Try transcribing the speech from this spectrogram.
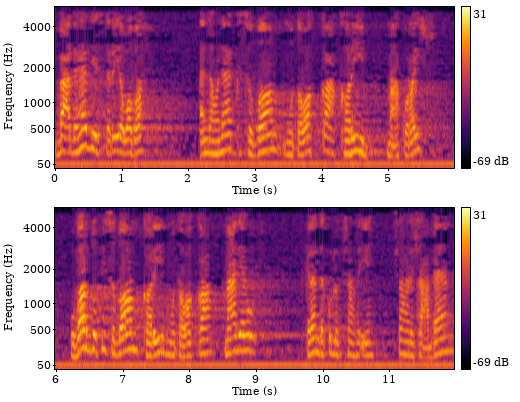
بعد هذه السرية وضح أن هناك صدام متوقع قريب مع قريش وبرضه في صدام قريب متوقع مع اليهود. الكلام ده كله في شهر إيه؟ شهر شعبان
